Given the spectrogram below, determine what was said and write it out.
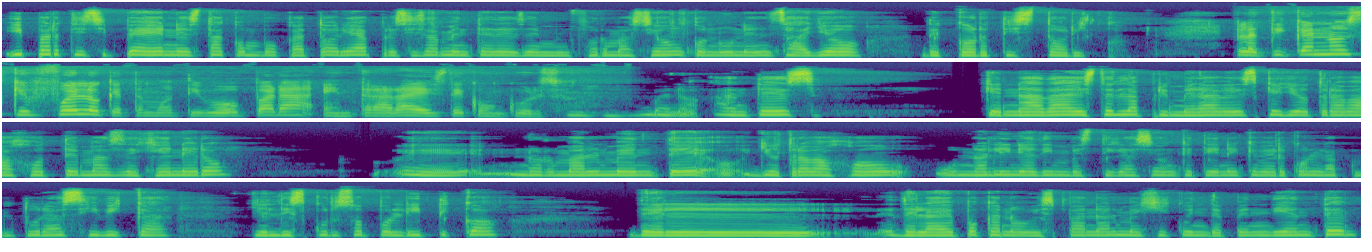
y participé en esta convocatoria precisamente desde mi formación con un ensayo de corte histórico. Platícanos qué fue lo que te motivó para entrar a este concurso. Bueno, antes que nada, esta es la primera vez que yo trabajo temas de género. Eh, normalmente yo trabajo una línea de investigación que tiene que ver con la cultura cívica y el discurso político del, de la época novohispana al México independiente.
